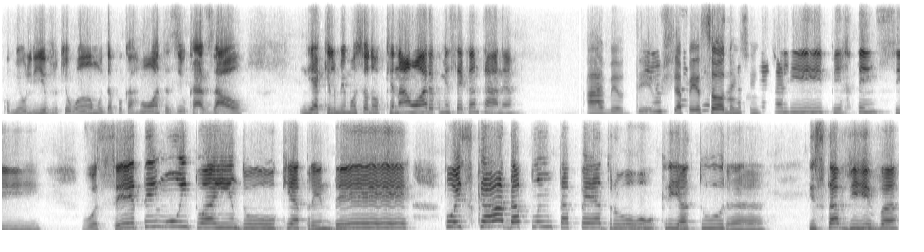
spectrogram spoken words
o meu livro que eu amo, da Pocahontas e o casal, e aquilo me emocionou, porque na hora eu comecei a cantar, né? Ai, meu Deus, já pensou? No... ali pertence, você tem muito ainda o que aprender, pois cada planta, pedra ou criatura está viva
